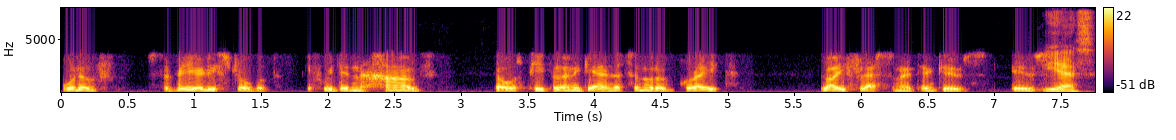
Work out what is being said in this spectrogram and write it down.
would have severely struggled if we didn't have those people. And again, that's another great life lesson I think is is Yes.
